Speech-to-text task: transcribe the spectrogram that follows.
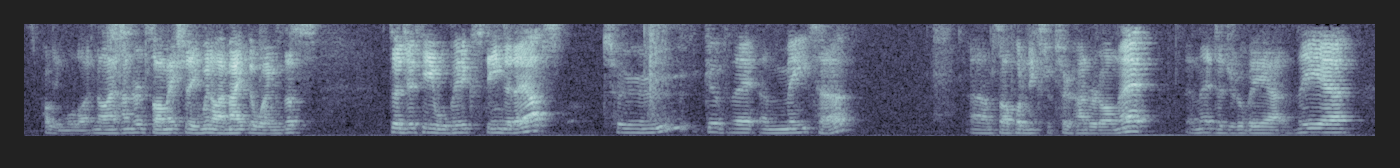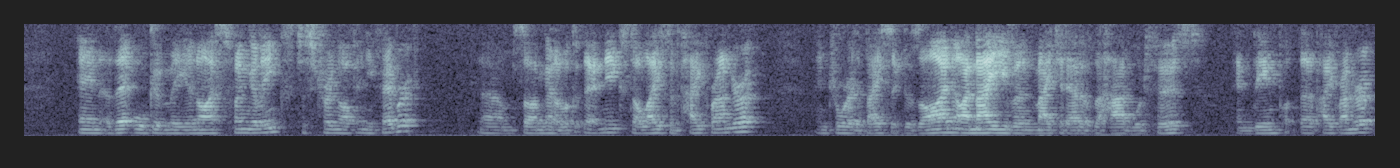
it's probably more like 900. So I'm actually, when I make the wings, this digit here will be extended out to give that a metre. Um, so I'll put an extra 200 on that. And that digit will be out there. And that will give me a nice finger length to string off any fabric. Um, so I'm going to look at that next. I'll lay some paper under it and draw out a basic design. I may even make it out of the hardwood first and then put the paper under it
